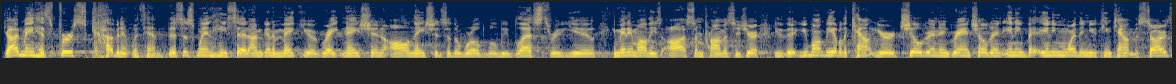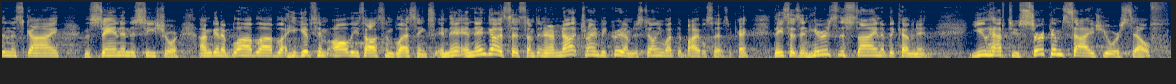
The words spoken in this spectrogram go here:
God made his first covenant with him. This is when he said, I'm going to make you a great nation. All nations of the world will be blessed through you. He made him all these awesome promises. You're, you, you won't be able to count your children and grandchildren any, any more than you can count the stars in the sky, the sand in the seashore. I'm going to blah, blah, blah. He gives him all these awesome blessings. And then, and then God says something, and I'm not trying to be crude, I'm just telling you what the Bible says, okay? Then he says, And here's the sign of the covenant you have to circumcise yourself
